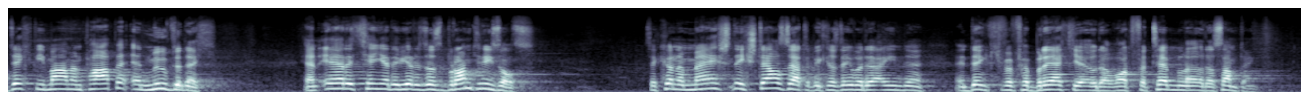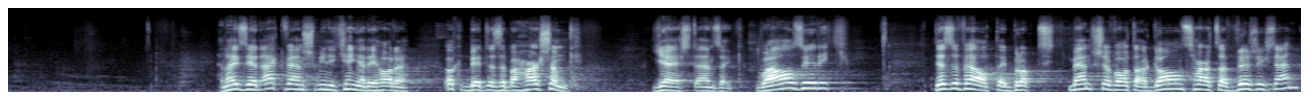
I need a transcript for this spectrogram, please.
dicht bij mama en papa en moefden niet. En ihre kinderen werden dus brandriezels. Ze kunnen meest niet stilzetten, because they worden een, een verbreken of wat vertemmelen of something. En hij zegt, ik wens mijn kinderen, die hadden ook een beetje beheersing juist aan zich. Wel, zeg ik, deze welt, die brengt mensen wat er ganz hart afwezig zijn.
